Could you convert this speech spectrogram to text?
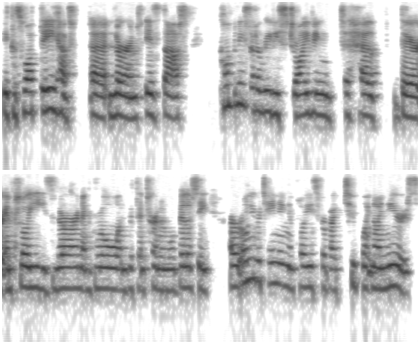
because what they have uh, learned is that companies that are really striving to help their employees learn and grow and with internal mobility are only retaining employees for about 2.9 years.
